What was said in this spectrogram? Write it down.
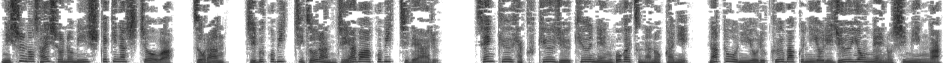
二種の最初の民主的な市長は、ゾラン、ジブコビッチ・ゾラン・ジアバーコビッチである。1999年5月7日に、NATO による空爆により14名の市民が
